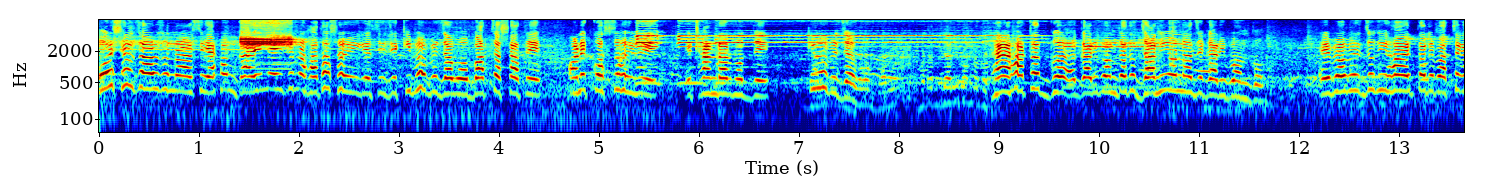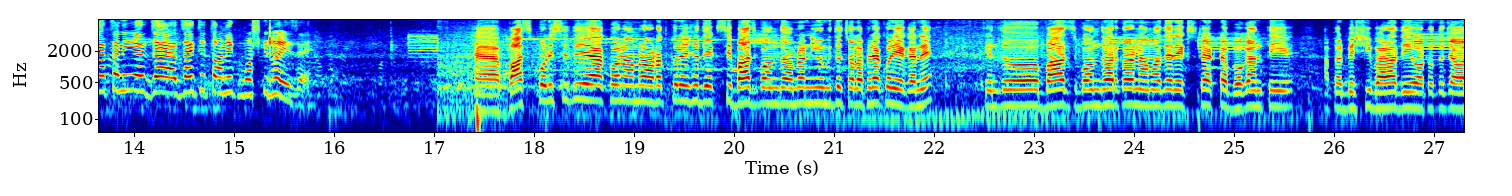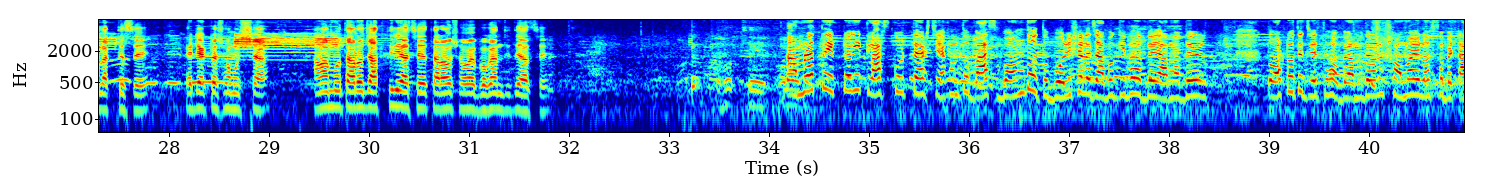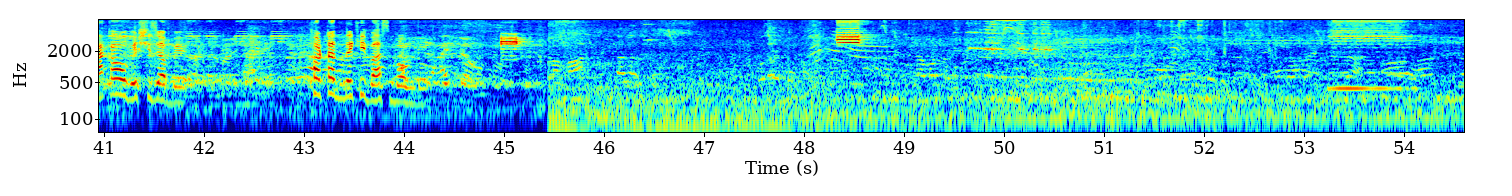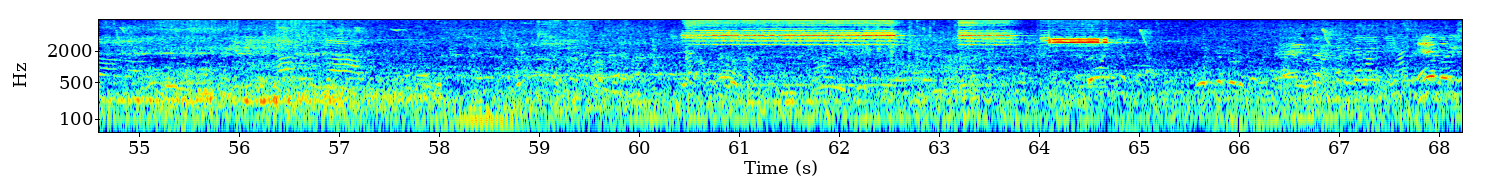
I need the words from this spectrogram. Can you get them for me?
বরিশাল যাওয়ার জন্য আছি, এখন গাড়ি নেই জন্য হতাশ হয়ে গেছি যে কীভাবে যাব, বাচ্চার সাথে অনেক কষ্ট হইবে এই ঠান্ডার মধ্যে, কীভাবে যাব? হ্যাঁ হঠাৎ গাড়ি বন্ধ তো জানিও না যে গাড়ি বন্ধ। এভাবে যদি হয়, তাহলে বাচ্চা কাচ্চা নিয়ে যাইতে তো অনেক মুশকিল হয়ে যায়। হ্যাঁ বাস পরিস্থিতি এখন আমরা হঠাৎ করে এসে দেখছি, বাস বন্ধ, আমরা নিয়মিত চলাফেরা করি এখানে। কিন্তু বাস বন্ধ হওয়ার কারণে আমাদের এক্সট্রা একটা ভোগান্তি, আপনার বেশি ভাড়া দিয়ে অটোতে যাওয়া লাগতেছে, এটা একটা সমস্যা। আমার মতো আরও যাত্রী আছে, তারাও সবাই ভোগান্তিতে আছে। আমরা তো একটু আগে ক্লাস করতে আসছি, এখন তো বাস বন্ধ, তো বরিশালে যাব কীভাবে? আমাদের তো অটোতে যেতে হবে, আমাদের অনেক সময় লস হবে, টাকাও বেশি যাবে। হঠাৎ দেখি বাস বন্ধ।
